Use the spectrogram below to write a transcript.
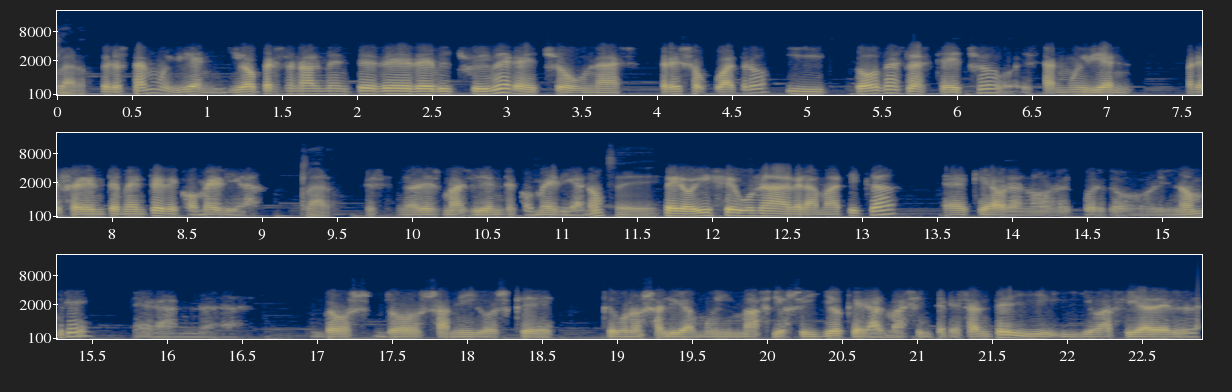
Claro. pero están muy bien. Yo personalmente de David Schwimmer he hecho unas tres o cuatro y todas las que he hecho están muy bien, preferentemente de comedia. Claro. El señor es más bien de comedia, ¿no? Sí. Pero hice una dramática, eh, que ahora no recuerdo el nombre, eran eh, dos, dos amigos que, que uno salía muy mafiosillo, que era el más interesante, y, y yo hacía del,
